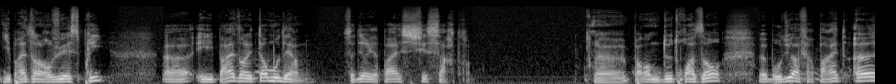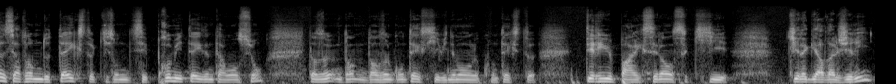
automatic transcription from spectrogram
Ils paraissent dans leur vue esprit, et ils paraissent dans les temps modernes. C'est-à-dire ils apparaissent chez Sartre. Euh, pendant 2-3 ans, euh, Bourdieu va faire paraître un certain nombre de textes qui sont ses premiers textes d'intervention, dans un, contexte qui est évidemment le contexte terrible par excellence, qui est, la guerre d'Algérie.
